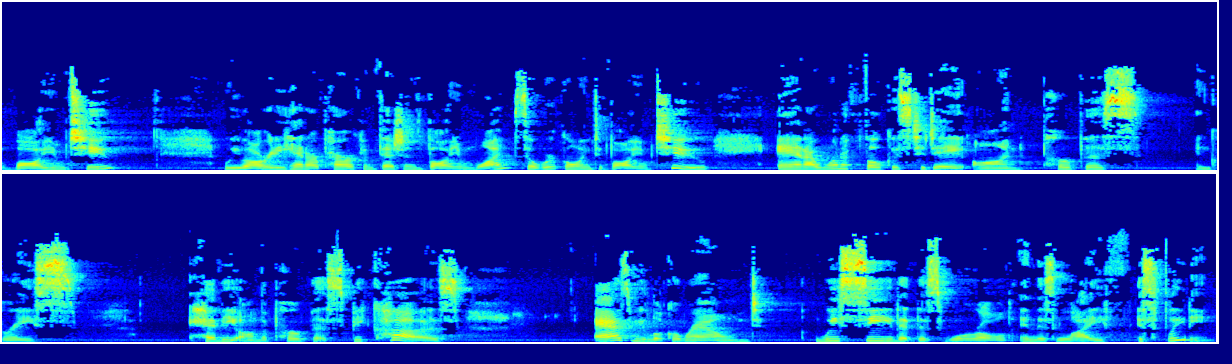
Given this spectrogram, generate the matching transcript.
Volume 2. We've already had our Power Confessions Volume 1, so we're going to Volume 2, and I want to focus today on purpose and grace. Heavy on the purpose because as we look around, we see that this world and this life is fleeting.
